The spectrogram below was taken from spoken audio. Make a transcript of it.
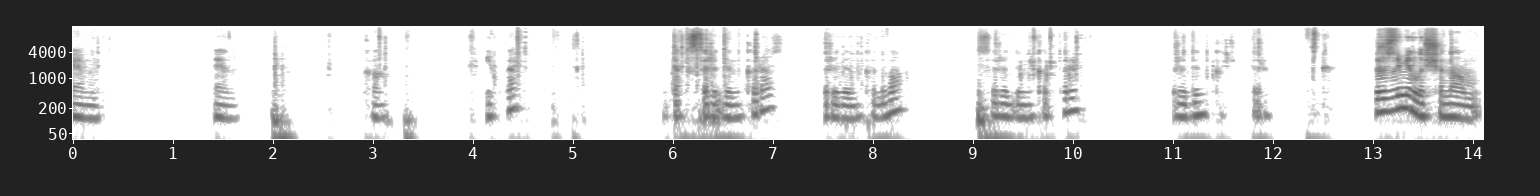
М, Н, К і П. І так, серединка раз, серединка 2, серединка 3, серединка 4. Зрозуміло, що нам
